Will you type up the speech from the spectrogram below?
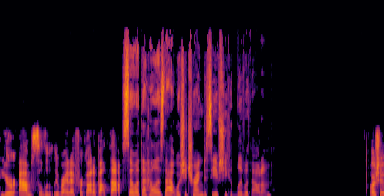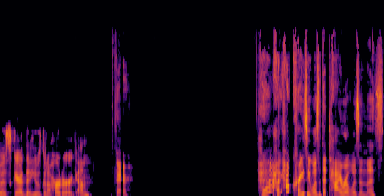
You're absolutely right. I forgot about that. So, what the hell is that? Was she trying to see if she could live without him? Or she was scared that he was going to hurt her again. Fair. How, how, how crazy was it that Tyra was in this?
